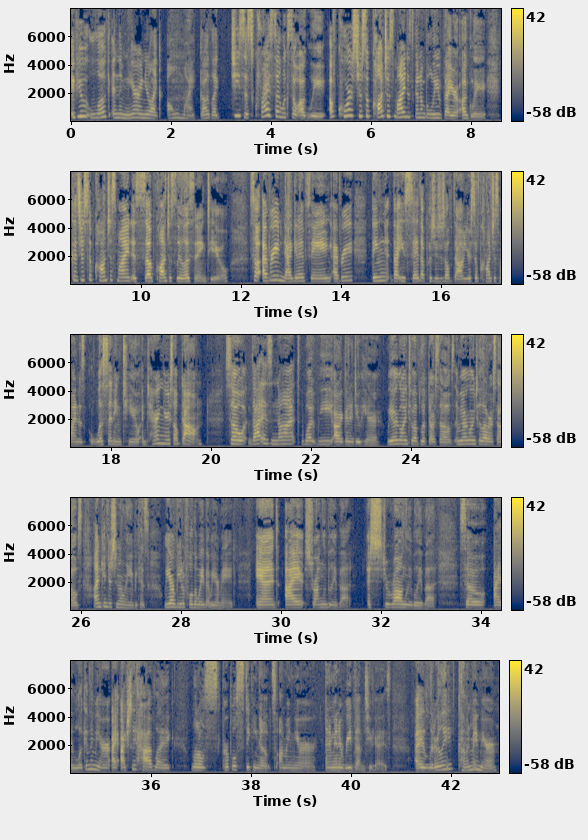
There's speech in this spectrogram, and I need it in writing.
If you look in the mirror and you're like, oh my god, like, Jesus Christ, I look so ugly. Of course, your subconscious mind is gonna believe that you're ugly because your subconscious mind is subconsciously listening to you. So every negative thing, every thing that you say that pushes yourself down, your subconscious mind is listening to you and tearing yourself down. So that is not what we are going to do here. We are going to uplift ourselves and we are going to love ourselves unconditionally because we are beautiful the way that we are made. And I strongly believe that. I strongly believe that. So I look in the mirror. I actually have like little purple sticky notes on my mirror and I'm to read them to you guys. I literally come in my mirror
